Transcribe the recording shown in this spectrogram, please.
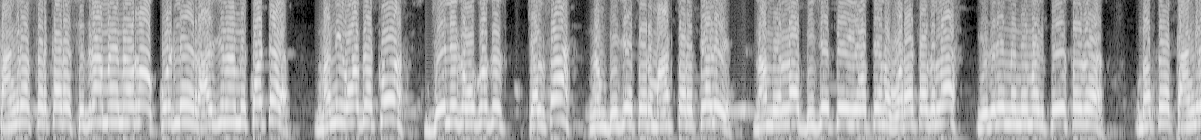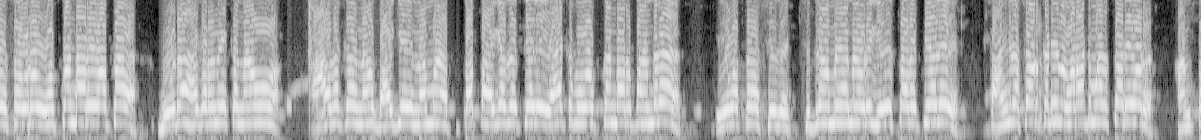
ಕಾಂಗ್ರೆಸ್ ಸರ್ಕಾರ ಸಿದ್ದರಾಮಯ್ಯನವರು ಕೂಡಲೇ ರಾಜೀನಾಮೆ ಕೊಟ್ಟು ಮನೆಗೆ ಹೋಗ್ಬೇಕು, ಜೈಲಿಗೆ ಹೋಗೋದು ಕೆಲಸ ನಮ್ ಬಿಜೆಪಿ ಅವ್ರು ಮಾಡ್ತಾರ ಅಂತೇಳಿ ನಮ್ ಎಲ್ಲಾ ಬಿಜೆಪಿ ಇವತ್ತೇನು ಹೋರಾಟ ಅದಲ್ಲ. ಇದರಿಂದ ನಿಮಗೆ ತಿಳಿಸ್ತದ. ಮತ್ತೆ ಕಾಂಗ್ರೆಸ್ ಅವರು ಒಪ್ಕೊಂಡಾರ ಇವತ್ತ. ಮೂಡ ಹಗರಣಕ್ಕೆ ನಾವು ಅದಕ್ಕ ನಾವು ಭಾಗ್ಯ ನಮ್ಮ ತಪ್ಪ ಆಗ್ಯದ ಅಂತೇಳಿ ಯಾಕೆ ಒಪ್ಕೊಂಡಾರಪ್ಪ ಅಂದ್ರ ಇವತ್ತ ಸಿದ್- ಸಿದ್ದರಾಮಯ್ಯನವ್ರಿಗೆ ಇಳಿಸ್ತಾರ ಅಂತೇಳಿ ಕಾಂಗ್ರೆಸ್ ಅವ್ರ ಕಡೆಯಿಂದ ಹೋರಾಟ ಮಾಡಿಸ್ತಾರ ಇವ್ರು. ಅಂತ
